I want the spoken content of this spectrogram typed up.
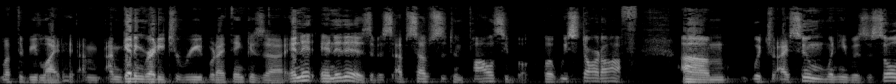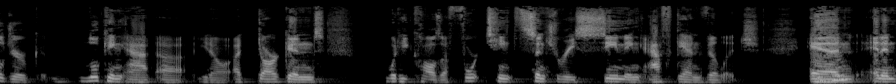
Let There Be Light. I'm, I'm getting ready to read what I think is a, and it, and it is a, a substantive policy book. But we start off, um, which I assume when he was a soldier, looking at, uh, you know, a darkened, what he calls a 14th century seeming Afghan village. And, mm-hmm. and, in,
